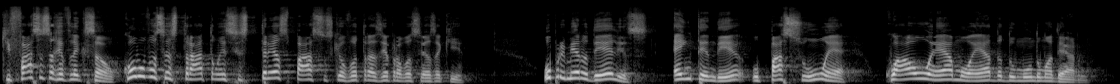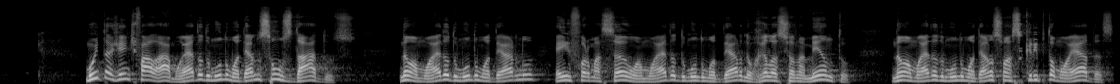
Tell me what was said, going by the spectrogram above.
que faça essa reflexão. Como vocês tratam esses três passos que eu vou trazer para vocês aqui? O primeiro deles é entender, o passo um é qual é a moeda do mundo moderno. Muita gente fala, ah, a moeda do mundo moderno são os dados. Não, a moeda do mundo moderno é informação, a moeda do mundo moderno é o relacionamento. Não, a moeda do mundo moderno são as criptomoedas.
